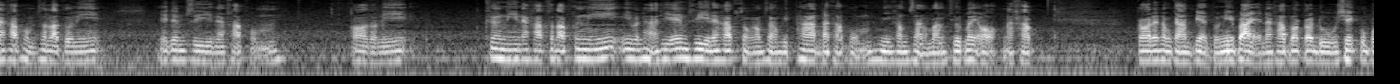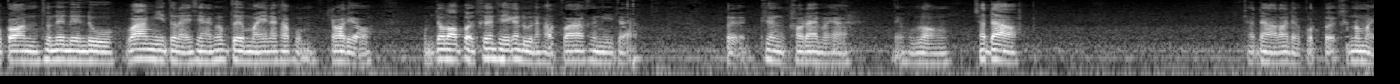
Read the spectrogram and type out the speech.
นะครับ ผมสำหรับตัวนี้ SMC นะครับ ผมก็ตัวนี้เครื่องนี้นะครับสำหรับเครื่องนี้มีปัญหาที่ MC นะครับส่งคำสั่งผิดพลาดนะครับ ผมมีคำสั่งบางชุดไม่ออกนะครับ ก็ได้ทำการเปลี่ยนตัวนี้ไปนะครับ แล้วก็ดูเช็คอุปกรณ์ส่วนอื่นๆดู ว่ามีตัวไหนเสียหายเพิ่มเติมไหมนะครับ ผมก็เดี๋ยว ผมจะลองเปิดเครื่องเทสกันดูนะครับ ว่าเครื่องนี้จะ เปิดเครื่องเข้าได้ไหมอะ เดี๋ยวผมลองชัดดาวชัดดาวแล้วเดี๋ยวกดเปิดขึ้นมาใหม่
